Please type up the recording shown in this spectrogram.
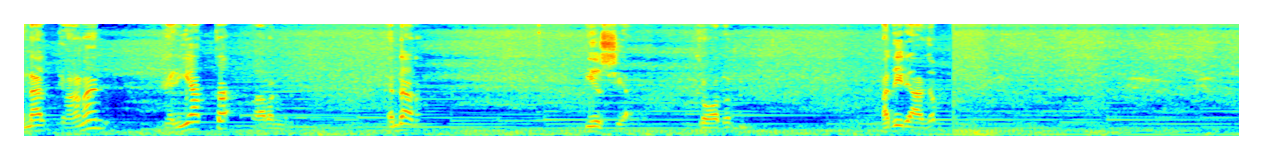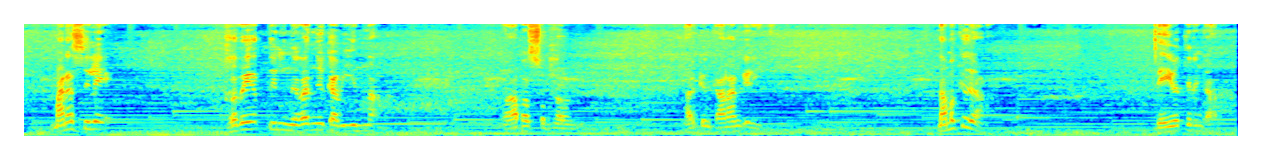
എന്നാൽ കാണാൻ കഴിയാത്ത പാപങ്ങൾ. എന്താണ്? ഈർഷ്യ ക്രോധം അതിരാഗം. മനസ്സിലെ ഹൃദയത്തിൽ നിറഞ്ഞു കവിയുന്ന പാപസ്വഭാവങ്ങൾ. ആർക്കും കാണാൻ കഴിയും നമുക്ക് കാണാം. ദൈവത്തിനും കാണാം.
